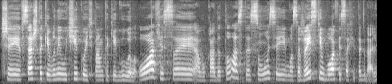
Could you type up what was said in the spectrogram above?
Чи все ж таки вони очікують там такі Google офіси, авокадо тости, смусі, масажистів в офісах і так далі?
